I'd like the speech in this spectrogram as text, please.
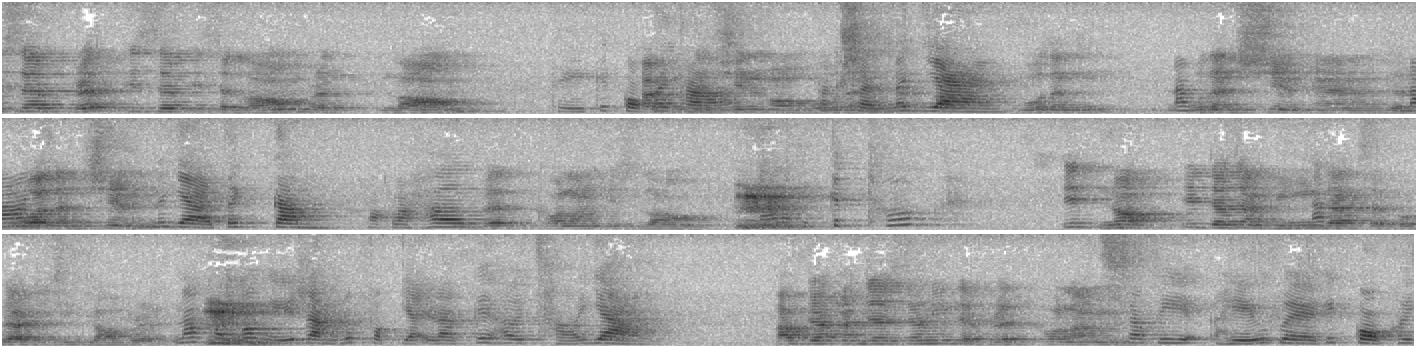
itself, breath itself is a long breath, long thì cái cột hơi thở thật sự nó dài nó and Nó- nó dài tới cầm hoặc là hơn nó là cái kích thước It not it doesn't mean Nó- that's a Buddha teaching long breath. nó không có nghĩa rằng Đức Phật dạy là cái hơi thở dài After understanding the breath column, sau khi hiểu về cái cột hơi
